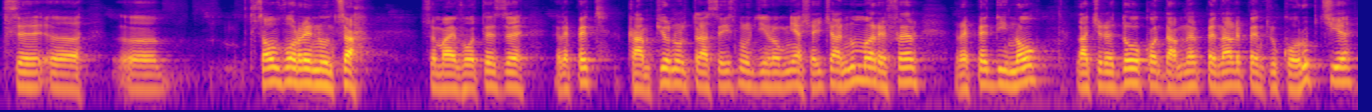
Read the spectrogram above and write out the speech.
se, uh, uh, sau vor renunța să mai voteze, repet, campionul traseismului din România. Și aici nu mă refer, repet din nou, la cele două condamnări penale pentru corupție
